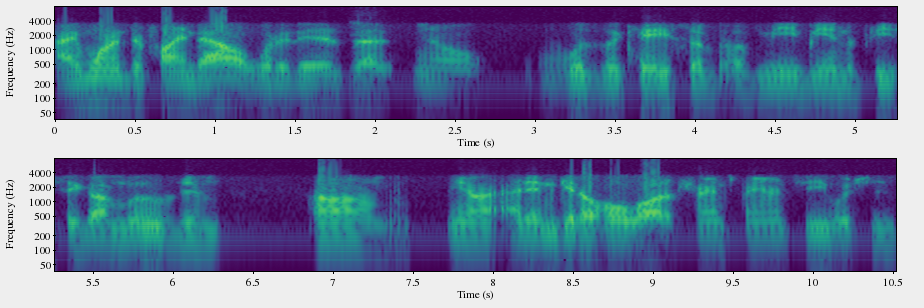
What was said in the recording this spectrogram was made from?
I wanted to find out what it is that you know was the case of of me being the piece that got moved, and um, you know, I didn't get a whole lot of transparency, which is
